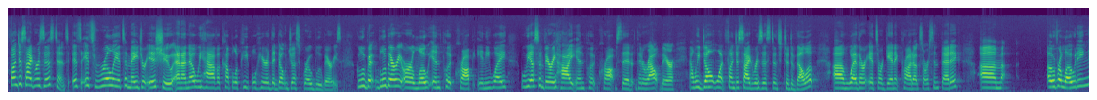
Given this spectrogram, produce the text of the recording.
fungicide resistance, it's, it's really, it's a major issue. And I know we have a couple of people here that don't just grow blueberries. Blueberry are a low input crop anyway, but we have some very high input crops that, that are out there. And we don't want fungicide resistance to develop um, whether it's organic products or synthetic. Um, overloading,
